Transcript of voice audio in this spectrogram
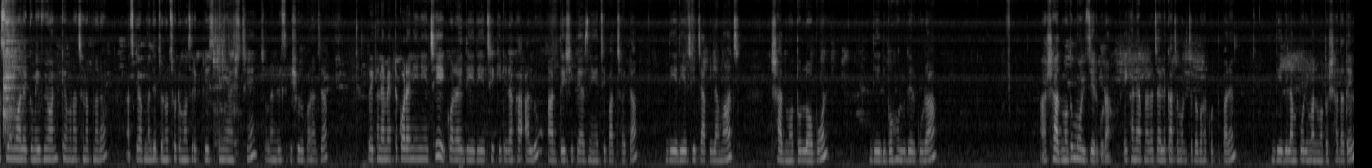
আসসালামু আলাইকুম এভরিওয়ান, কেমন আছেন আপনারা? আজকে আপনাদের জন্য ছোট মাছের একটি রেসিপি নিয়ে আসছি। চলেন রেসিপি শুরু করা যাক। তো এখানে আমি একটা কড়াই নিয়ে নিয়েছি। কড়াই দিয়ে দিয়েছি কেটে রাখা আলু আর দেশি পেঁয়াজ নিয়েছি পাঁচ ছয়টা। দিয়ে দিয়েছি চাপিলা মাছ, স্বাদ মতো লবণ, দিয়ে দিব হলুদের গুঁড়া আর স্বাদ মতো মরিচের গুঁড়া। এখানে আপনারা চাইলে কাঁচা মরিচও ব্যবহার করতে পারেন। দিয়ে দিলাম পরিমাণ মতো সাদা তেল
